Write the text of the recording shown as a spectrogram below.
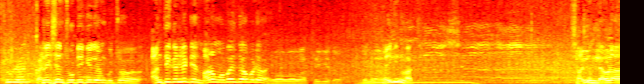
શું છે કનેક્શન છૂટી ગયું હતું એમ પૂછો આનથી કનેક્ટેડ મારો મોબાઈલ દેવો પડ્યો વો વો વાત થઈ ગઈ તો થઈ ગઈ ને વાત સાજન લેવડા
